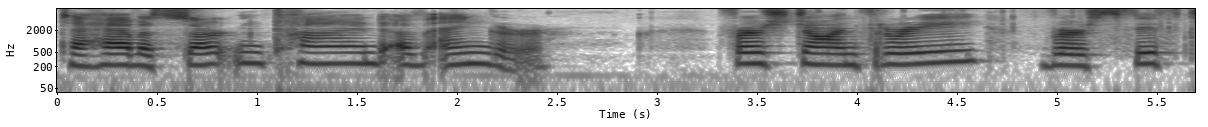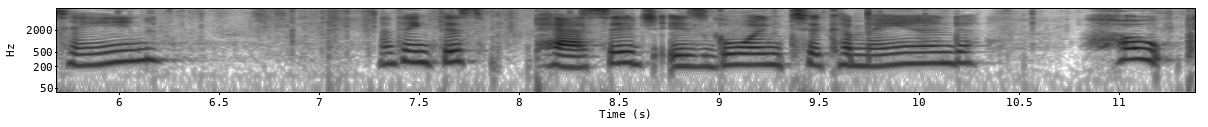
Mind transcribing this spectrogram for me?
to have a certain kind of anger. 1 John 3, verse 15. I think this passage is going to command hope.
